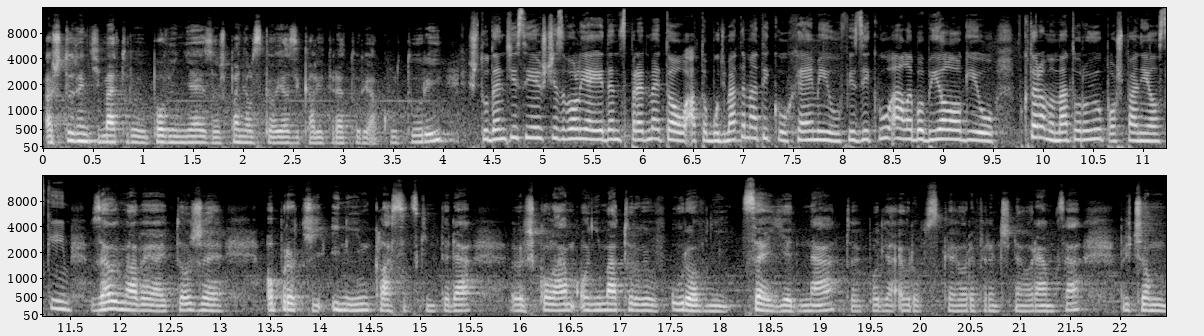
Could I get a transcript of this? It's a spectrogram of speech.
a študenti maturujú povinne zo španielského jazyka, literatúry a kultúry. Študenti si ešte zvolia jeden z predmetov, a to buď matematiku, chémiu, fyziku alebo biológiu, v ktorom maturujú po španielsky. Zaujímavé aj to, že oproti iným klasickým teda školám, oni maturujú v úrovni C1, to je podľa Európskeho referenčného rámca, pričom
